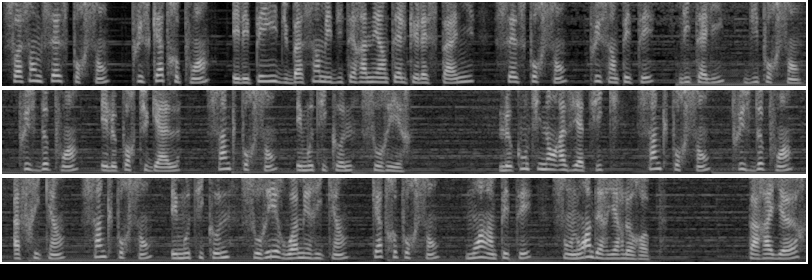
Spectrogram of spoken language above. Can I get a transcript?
76%, plus 4 points, et les pays du bassin méditerranéen tels que l'Espagne, 16%, plus un PT, l'Italie, 10%, plus 2 points, et le Portugal, 5%, émoticône, sourire. Le continent asiatique, 5%, plus 2 points, africain, 5%, émoticône, sourire ou américain, 4%, moins un PT, sont loin derrière l'Europe. Par ailleurs,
